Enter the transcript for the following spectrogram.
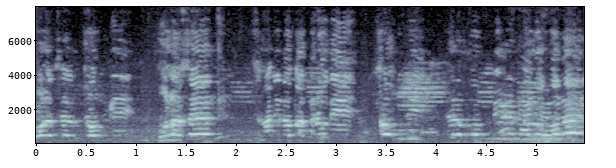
বলেছেন জঙ্গি, বলেছেন স্বাধীনতা বিরোধী জঙ্গি, এরকম বিভিন্ন রকমের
